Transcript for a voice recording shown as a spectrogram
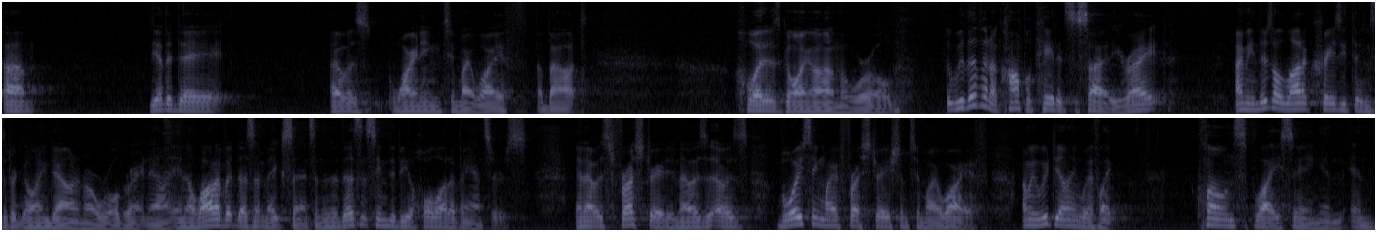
Um, the other day, I was whining to my wife about what is going on in the world. We live in a complicated society, right? I mean, there's a lot of crazy things that are going down in our world right now, and a lot of it doesn't make sense, and there doesn't seem to be a whole lot of answers. And I was frustrated, and I was, I was voicing my frustration to my wife. I mean, we're dealing with like clone splicing and, and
